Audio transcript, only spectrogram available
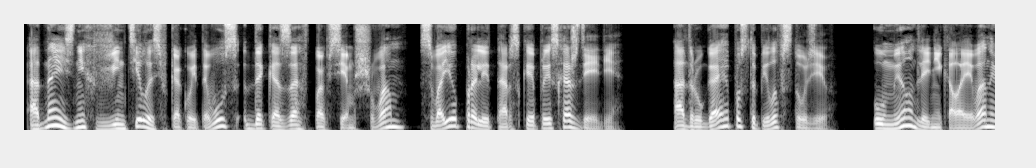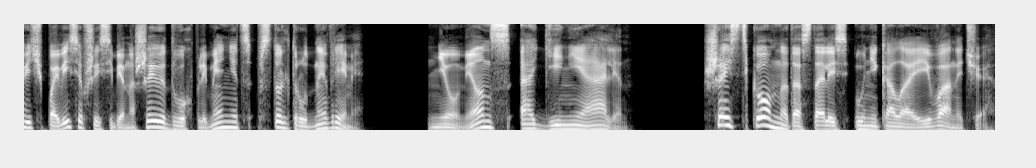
Одна из них ввинтилась в какой-то вуз, доказав по всем швам свое пролетарское происхождение, а другая поступила в студию. Умен ли Николай Иванович, повесивший себе на шею двух племянниц в столь трудное время? Не умен-с, а гениален. Шесть комнат остались у Николая Ивановича.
